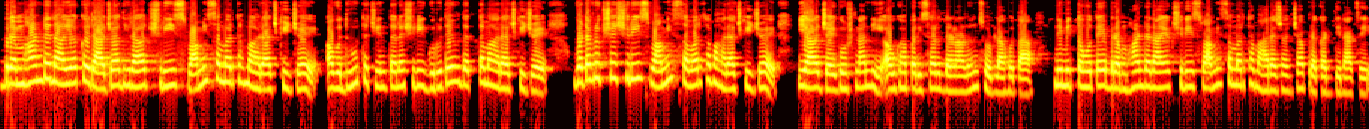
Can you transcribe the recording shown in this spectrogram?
ब्रह्मांड नायक राजाधिराज श्री स्वामी समर्थ महाराज की जय. अवधूत चिंतन श्री गुरुदेव दत्त महाराज की जय. वटवृक्ष श्री स्वामी समर्थ महाराज की जय. या जयघोषणांनी अवघा परिसर दणाणून सोडला होता. निमित्त होते ब्रह्मांड नायक श्री स्वामी समर्थ महाराजांच्या प्रकट दिनाचे.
